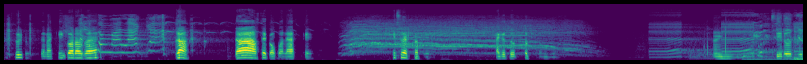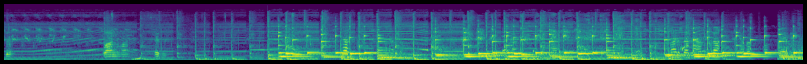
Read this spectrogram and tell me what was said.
কিছুই ঢুকছে না, কি করা যায়? যা যা আছে কপালে আজকে। কিছু একটা তো আগে তোর তো zero zero, one one, seven. আমার দাদা আমি রাস্তায় আমার ফোনটা দেখি।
